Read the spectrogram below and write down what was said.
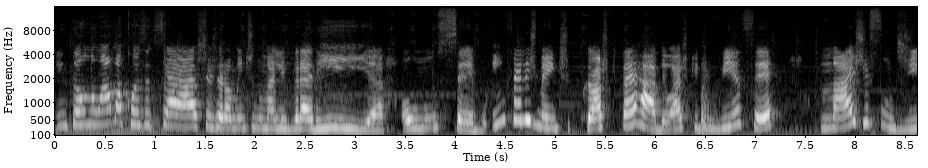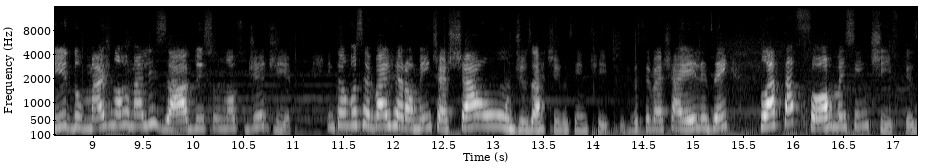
Então, não é uma coisa que você acha geralmente numa livraria ou num sebo. Infelizmente, porque eu acho que está errado. Eu acho que devia ser mais difundido, mais normalizado isso no nosso dia a dia. Então você vai geralmente achar onde os artigos científicos? Você vai achar eles em plataformas científicas.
